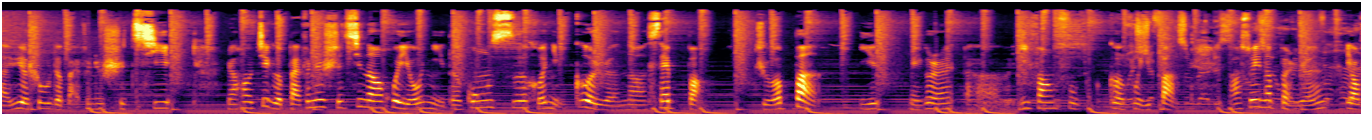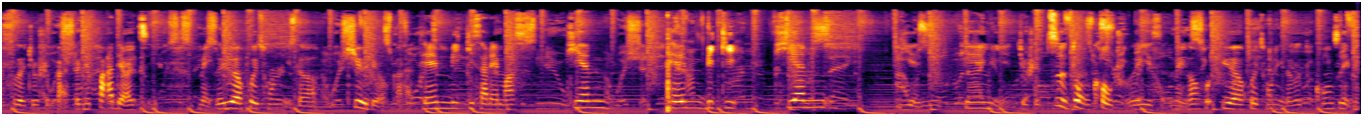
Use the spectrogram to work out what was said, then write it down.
呃，月收入的百分之十七，然后这个百分之十七呢，会由你的公司和你个人呢塞半折半。一每个人呃一方付各付一半，然后所以呢，本人要付的就是百分之八点几，每个月会从你的給料から転引きされます。転転引き転引天引就是自动扣除的意思，每个月会从你的工资里面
